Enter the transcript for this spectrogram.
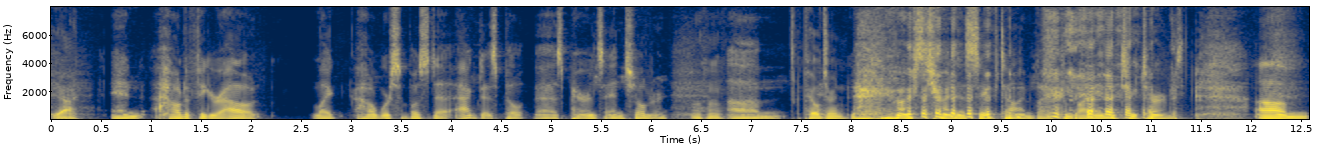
Yeah. and how to figure out like how we're supposed to act as pil- as parents and children. hmm Um. I was trying to save time by combining the two terms. Um,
